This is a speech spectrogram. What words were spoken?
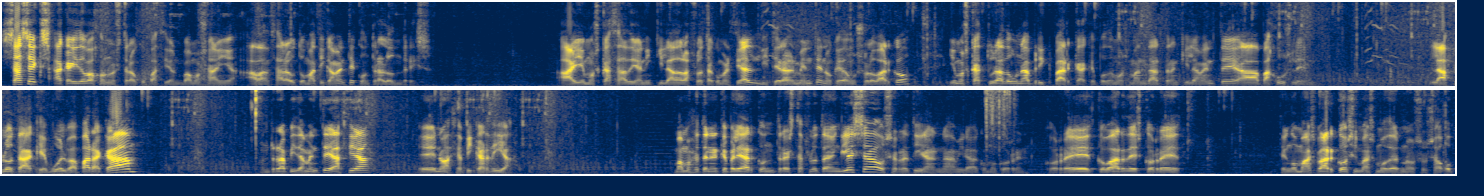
Sussex ha caído bajo nuestra ocupación. Vamos a avanzar automáticamente contra Londres. Ahí hemos cazado y aniquilado la flota comercial Literalmente, no queda un solo barco Y hemos capturado una brick barca Que podemos mandar tranquilamente a Bajuslen. La flota que vuelva para acá rápidamente hacia... Eh, no, hacia Picardía Vamos a tener que pelear contra esta flota inglesa o se retiran. Nada, mira cómo corren. Corred, cobardes, corred. Tengo más barcos y más modernos. Os hago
